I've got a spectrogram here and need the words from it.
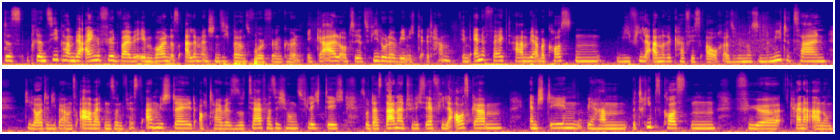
Das Prinzip haben wir eingeführt, weil wir eben wollen, dass alle Menschen sich bei uns wohlfühlen können. Egal, ob sie jetzt viel oder wenig Geld haben. Im Endeffekt haben wir aber Kosten wie viele andere Cafés auch. Also wir müssen eine Miete zahlen, die Leute, die bei uns arbeiten, sind fest angestellt, auch teilweise sozialversicherungspflichtig, sodass da natürlich sehr viele Ausgaben entstehen. Wir haben Betriebskosten für, keine Ahnung,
